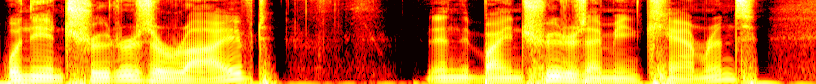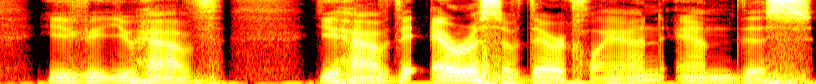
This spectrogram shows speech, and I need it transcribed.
when the intruders arrived? And by intruders, I mean Camerons. You, you have you have the heiress of their clan and this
